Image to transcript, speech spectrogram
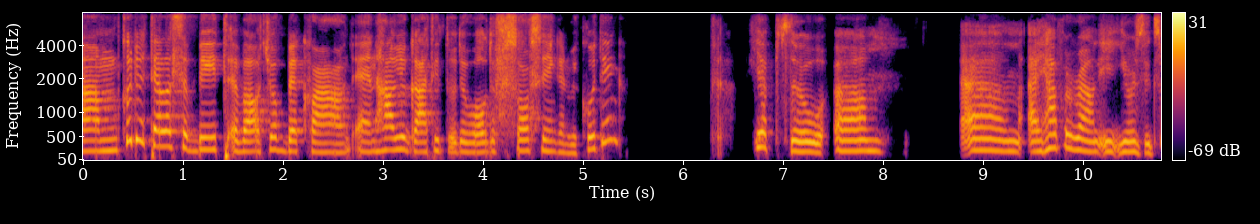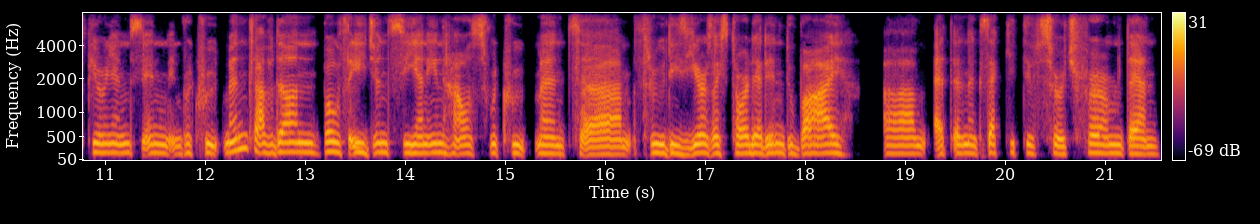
um, could you tell us a bit about your background and how you got into the world of sourcing and recruiting? Yep. So um, um, I have around eight years experience in, in, recruitment. I've done both agency and in-house recruitment um, through these years. I started in Dubai um, at an executive search firm, then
